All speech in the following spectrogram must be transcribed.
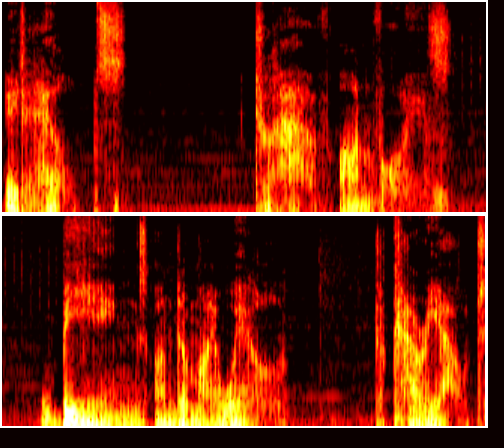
It helps to have envoys beings under my will to carry out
